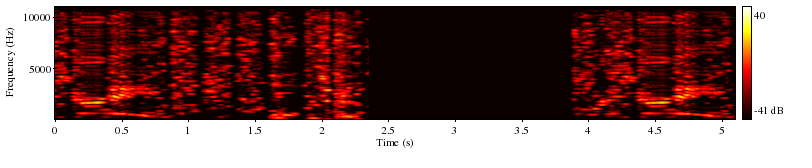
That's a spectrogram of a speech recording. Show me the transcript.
is your name? What is your name?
